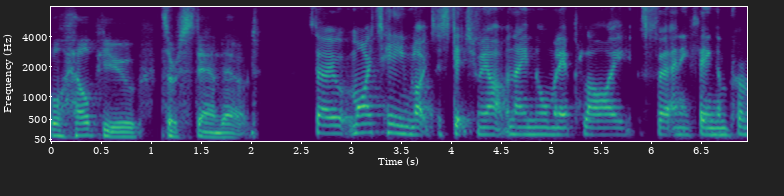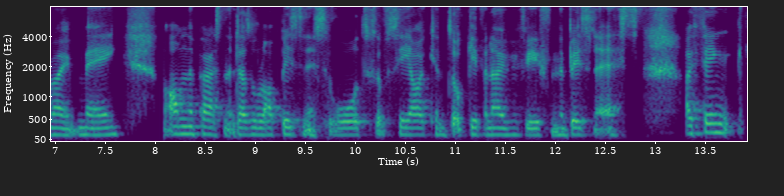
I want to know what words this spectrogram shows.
will help you sort of stand out? So my team like to stitch me up and they normally apply for anything and promote me. I'm the person that does all our business awards because obviously I can sort of give an overview from the business. I think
